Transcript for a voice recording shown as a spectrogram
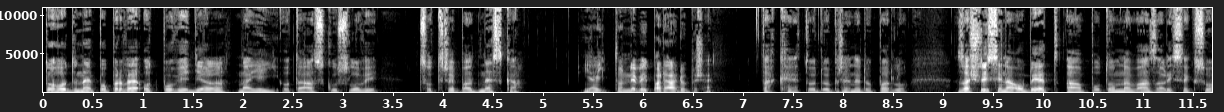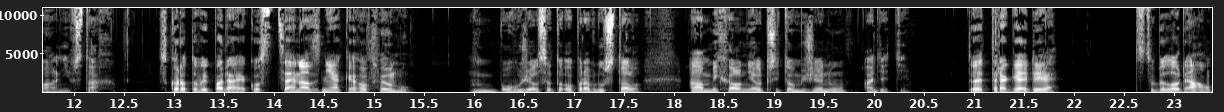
toho dne poprvé odpověděl na její otázku slovy co třeba dneska. Jaj, to nevypadá dobře. Také to dobře nedopadlo. Zašli si na oběd a potom navázali sexuální vztah. Skoro to vypadá jako scéna z nějakého filmu. Bohužel se to opravdu stalo a Michal měl přitom ženu a děti. To je tragédie. Co to bylo dál?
